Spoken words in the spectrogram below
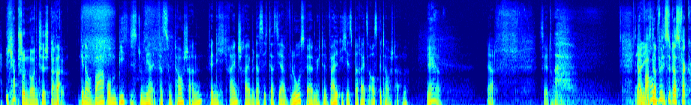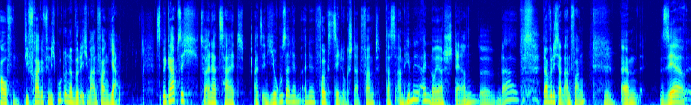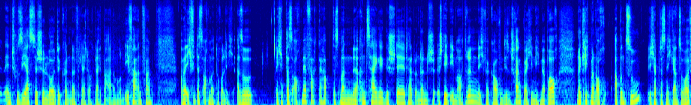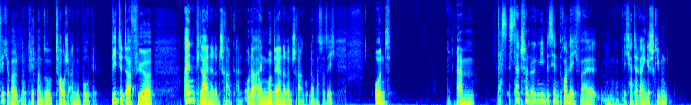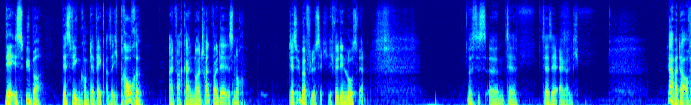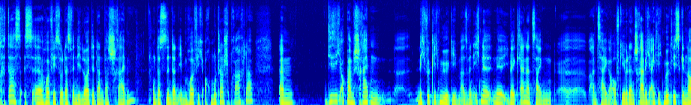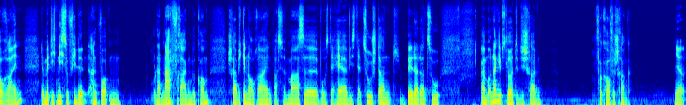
Ich habe schon einen neuen Tisch, Wa danke. genau, warum bietest du mir etwas zum Tausch an, wenn ich reinschreibe, dass ich das ja loswerden möchte, weil ich es bereits ausgetauscht habe? Ja. Ja. Sehr toll. Ja, Ja, ich warum glaub, willst du das verkaufen? Die Frage finde ich gut und dann würde ich mal anfangen, ja. Es begab sich zu einer Zeit, als in Jerusalem eine Volkszählung stattfand, dass am Himmel ein neuer Stern, äh, da, da würde ich dann anfangen. Hm. Ähm, sehr enthusiastische Leute könnten dann vielleicht auch gleich bei Adam und Eva anfangen. Aber ich finde das auch mal drollig. Also ich habe das auch mehrfach gehabt, dass man eine Anzeige gestellt hat und dann steht eben auch drin, ich verkaufe diesen Schrank, weil ich ihn nicht mehr brauche. Und dann kriegt man auch ab und zu, ich habe das nicht ganz so häufig, aber dann kriegt man so Tauschangebote. Bietet dafür einen kleineren Schrank an oder einen moderneren Schrank oder was weiß ich. Und ähm, das ist dann schon irgendwie ein bisschen drollig, weil ich hatte reingeschrieben, der ist über. Deswegen kommt der weg. Also ich brauche einfach keinen neuen Schrank, weil der ist noch, der ist überflüssig. Ich will den loswerden. Das ist ähm, sehr, sehr, sehr ärgerlich. Ja, aber da auch das ist äh, häufig so, dass wenn die Leute dann was schreiben, und das sind dann eben häufig auch Muttersprachler, ähm, die sich auch beim Schreiben äh, nicht wirklich Mühe geben. Also wenn ich eine, eine eBay Kleinanzeigen äh, Anzeige aufgebe, dann schreibe ich eigentlich möglichst genau rein, damit ich nicht so viele Antworten oder Nachfragen bekomme, schreibe ich genau rein, was für Maße, wo ist der Herr, wie ist der Zustand, Bilder dazu. Ähm, und dann gibt es Leute, die schreiben, verkaufe Schrank. Ja.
